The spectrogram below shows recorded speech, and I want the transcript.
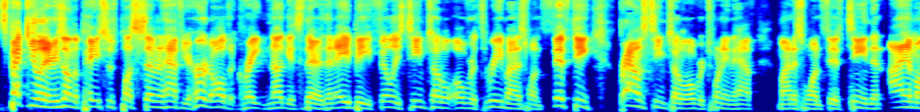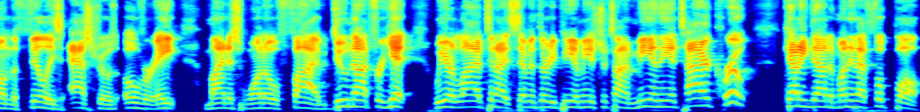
Speculator, he's on the Pacers plus seven and a half. You heard all the great nuggets there. Then AB, Phillies team total over three, minus 150. Browns team total over 20 and a half, minus 115. Then I am on the Phillies, Astros over eight, minus 105. Do not forget, we are live tonight, 7:30 p.m. Eastern time. Me and the entire crew counting down to Monday Night Football.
